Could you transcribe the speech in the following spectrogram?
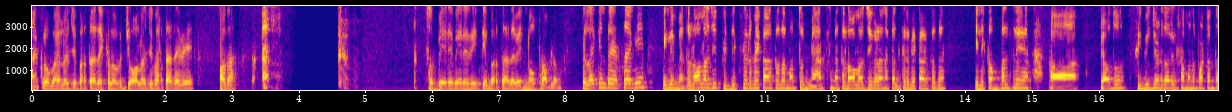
ಮೈಕ್ರೋ ಬಯಾಲಜಿ ಬರ್ತಾ ಇದೆ, ಕೆಲವರು ಜಿಯಾಲಜಿ ಬರ್ತಾ ಇದಾವೆ. ಹೌದಾ? ಸೊ ಬೇರೆ ಬೇರೆ ರೀತಿ ಬರ್ತಾ ಇದಾವೆ ನೋ ಪ್ರಾಬ್ಲಮ್ ಎಲ್ಲಕ್ಕಿಂತ ಹೆಚ್ಚಾಗಿ ಇಲ್ಲಿ ಮೆಥಡಾಲಜಿ ಫಿಸಿಕ್ಸ್ ಇರಬೇಕಾಗ್ತದೆ ಮತ್ತು ಮ್ಯಾಥ್ಸ್ ಮೆಥಡಾಲಜಿಗಳನ್ನ ಕಲ್ತಿರ್ಬೇಕಾಗ್ತದೆ. ಇಲ್ಲಿ ಕಂಪಲ್ಸರಿ ಆ, ಯಾವುದು ಸಿ ಬಿ ಜಡ್ದವ್ರಿಗೆ ಸಂಬಂಧಪಟ್ಟಂತ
